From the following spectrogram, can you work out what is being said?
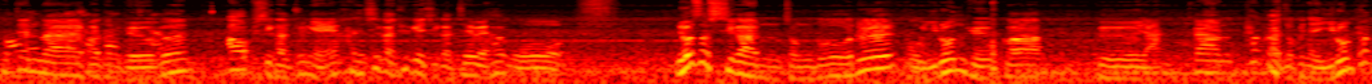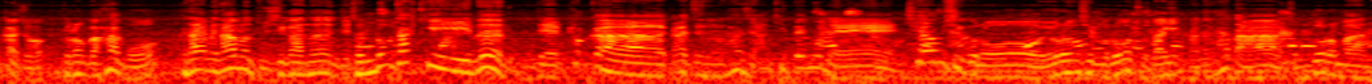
첫째 날 받은 교육은 9시간 중에 1시간 휴게 시간 제외하고 6시간 정도를 뭐 이론 교육과 그 약간 평가죠. 그냥 이론 평가죠. 그런 거 하고 그 다음에 남은 두 시간은 이제 전동자키는 이제 평가까지는 하지 않기 때문에 체험식으로 이런 식으로 조작이 가능하다 정도로만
